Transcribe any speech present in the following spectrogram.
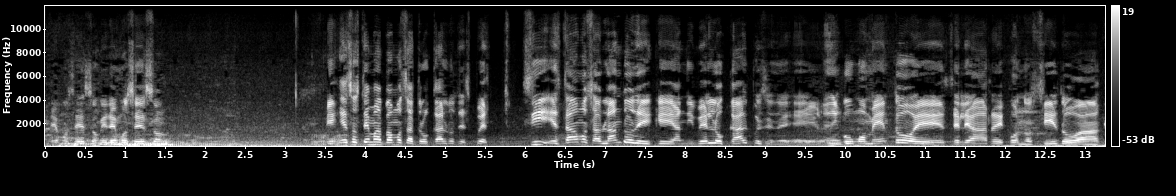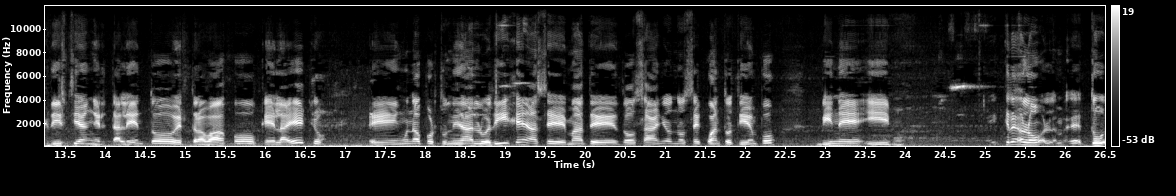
Miremos eso, miremos eso. Bien, esos temas vamos a trocarlos después. Sí, estábamos hablando de que a nivel local, pues eh, en ningún momento eh, se le ha reconocido a Cristian el talento, el trabajo que él ha hecho en una oportunidad lo dije, hace más de dos años, no sé cuánto tiempo, vine y creo lo, tu,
